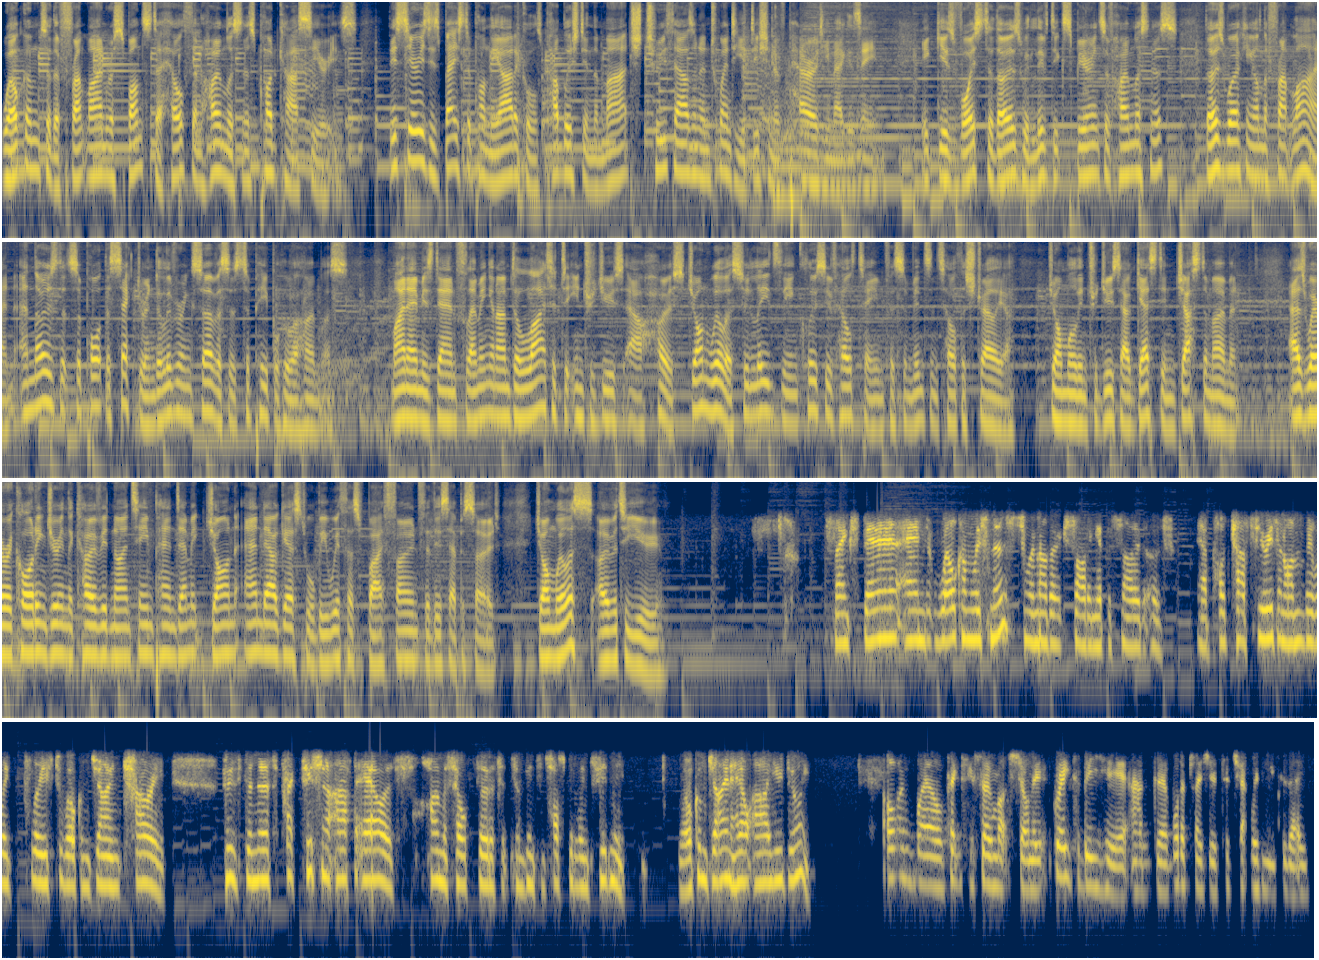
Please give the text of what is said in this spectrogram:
Welcome to the Frontline Response to Health and Homelessness podcast series. This series is based upon the articles published in the March 2020 edition of Parity magazine. It gives voice to those with lived experience of homelessness, those working on the front line, and those that support the sector in delivering services to people who are homeless. My name is Dan Fleming, and I'm delighted to introduce our host, John Willis, who leads the Inclusive Health Team for St Vincent's Health Australia. John will introduce our guest in just a moment. As we're recording during the COVID 19 pandemic, John and our guest will be with us by phone for this episode. John Willis, over to you. Thanks, Dan, and welcome, listeners, to another exciting episode of our podcast series. And I'm really pleased to welcome Jane Currie, who's the nurse practitioner after hours homeless health service at St Vincent's Hospital in Sydney. Welcome, Jane. How are you doing? Oh, I'm well. Thank you so much, John. It's great to be here, and uh, what a pleasure to chat with you today.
